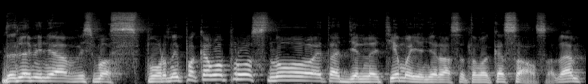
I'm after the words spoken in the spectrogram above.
Да для меня весьма спорный пока вопрос, но это отдельная тема, я не раз этого касался. Да?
